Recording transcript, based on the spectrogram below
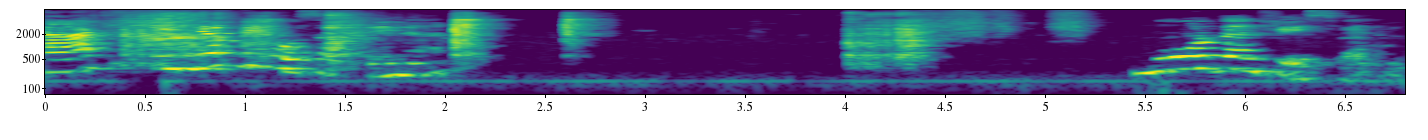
एट प्रीमियम भी हो सकते हैं more than face value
